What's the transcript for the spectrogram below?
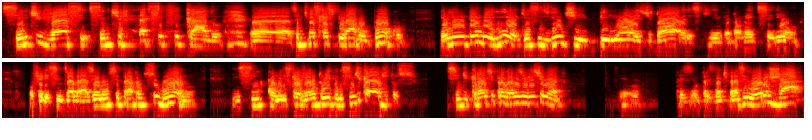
Se ele tivesse, se ele tivesse ficado, uh, se ele tivesse respirado um pouco, ele entenderia que esses 20 bilhões de dólares que eventualmente seriam oferecidos ao Brasil não se tratam de suborno, e sim, como ele escreveu no Twitter, e sim de créditos, sim de créditos e programas de investimento. O, presidente brasileiro já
